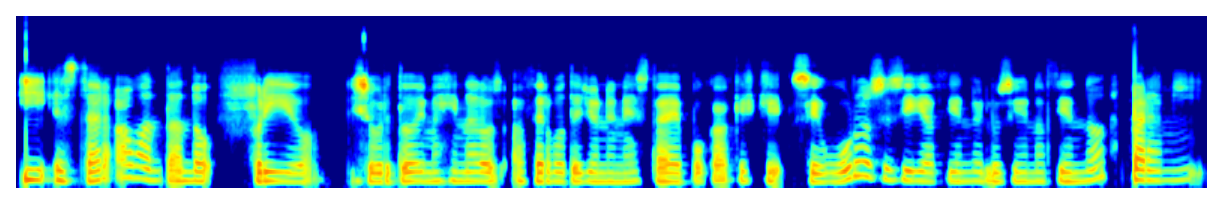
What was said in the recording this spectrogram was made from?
y estar aguantando frío y sobre todo imaginaros hacer botellón en esta época que es que seguro se sigue haciendo y lo siguen haciendo, para mí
